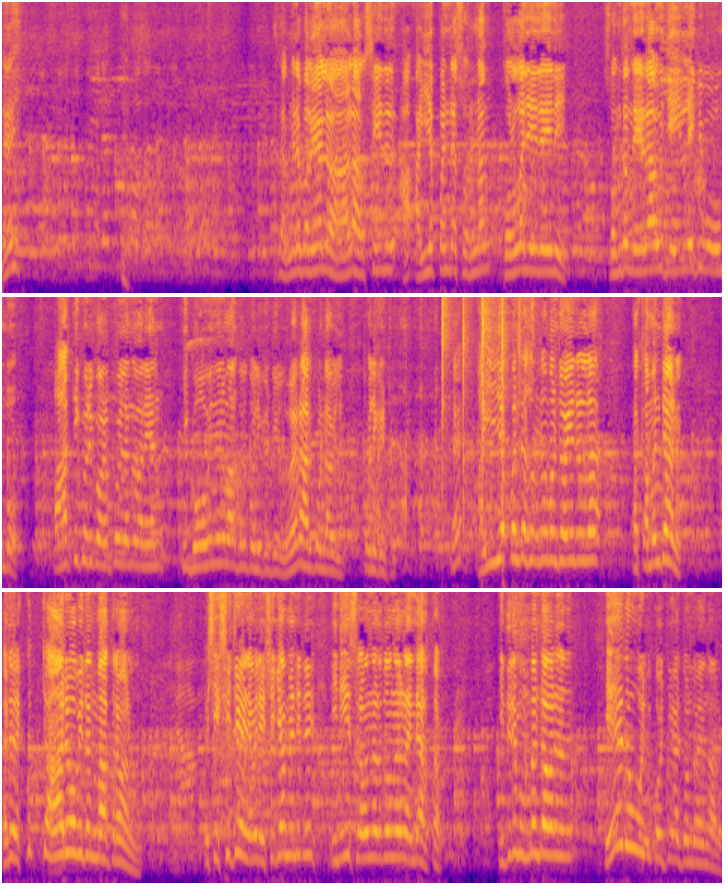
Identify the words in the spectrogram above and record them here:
ഏ? അതങ്ങനെ പറയാലോ. ആൾ അറസ്റ്റ് ചെയ്ത് അയ്യപ്പന്റെ സ്വർണം കൊള്ള ചെയ്തതിന് സ്വന്തം നേതാവ് ജയിലിലേക്ക് പോകുമ്പോൾ പാർട്ടിക്ക് ഒരു കുഴപ്പമില്ലെന്ന് പറയാൻ ഈ ഗോവിന്ദന് മാത്രമേ തൊലിക്കെട്ടിയുള്ളൂ. വേറെ ആർക്കും ഉണ്ടാവില്ല. തൊലിക്കെട്ടി. അയ്യപ്പന്റെ സ്വർണം കൊണ്ടുപോയതിനുള്ള കമന്റാണ് അവിടെ കുറ്റാരോപിതൻ മാത്രമാണെന്ന്. ശിക്ഷിച്ചു കഴിഞ്ഞാൽ അവർ രക്ഷിക്കാൻ വേണ്ടിയിട്ട് ഇനിയും ശ്രമം നടത്തുമെന്നാണ് എന്റെ അർത്ഥം. ഇതിനു മുമ്പ് എന്താ പറഞ്ഞത്? ഏതോ ഒരു കോറ്റി കൊച്ചി കേട്ടോണ്ടോയെന്നാണ്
